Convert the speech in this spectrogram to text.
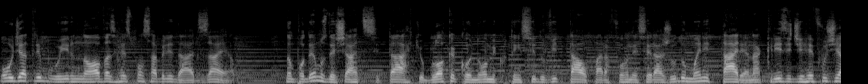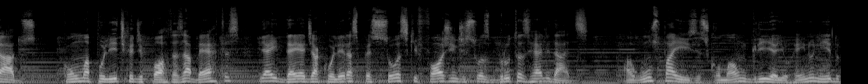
ou de atribuir novas responsabilidades a ela. Não podemos deixar de citar que o bloco econômico tem sido vital para fornecer ajuda humanitária na crise de refugiados, com uma política de portas abertas e a ideia de acolher as pessoas que fogem de suas brutas realidades. Alguns países, como a Hungria e o Reino Unido,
